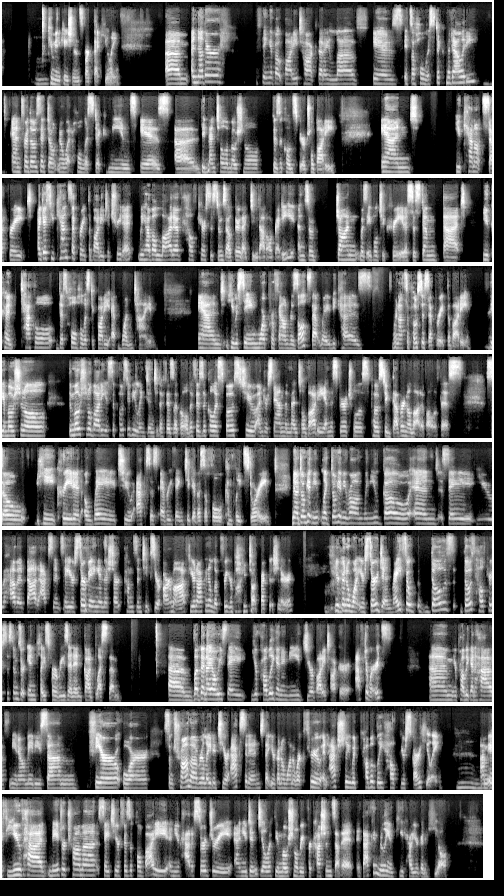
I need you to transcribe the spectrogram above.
mm-hmm. communication and spark that healing. Um, another thing about body talk that i love is it's a holistic modality. And for those that don't know what holistic means is uh, the mental emotional physical and spiritual body. And you cannot separate i guess you can separate the body to treat it. We have a lot of healthcare systems out there that do that already. And so john was able to create a system that you could tackle this whole holistic body at one time. And he was seeing more profound results that way because we're not supposed to separate the body. The emotional the emotional body is supposed to be linked into the physical. The physical is supposed to understand the mental body and the spiritual is supposed to govern a lot of all of this so he created a way to access everything to give us a full complete story. Now don't get me like don't get me wrong when you go and say you have a bad accident, say you're surfing and a shark comes and takes your arm off, you're not going to look for your body talk practitioner. You're going to want your surgeon, right? So those those healthcare systems are in place for a reason and God bless them. Um, but then I always say you're probably going to need your body talker afterwards um, you're probably going to have you know maybe some fear or some trauma related to your accident that you're going to want to work through and actually would probably help your scar healing mm. um, if you've had major trauma say to your physical body and you had a surgery and you didn't deal with the emotional repercussions of it that can really impede how you're going to heal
